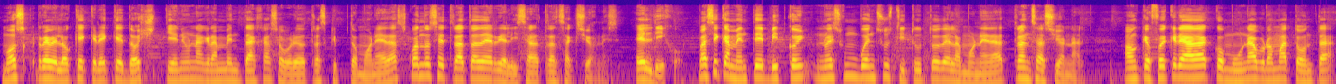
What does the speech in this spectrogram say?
Musk reveló que cree que Doge tiene una gran ventaja sobre otras criptomonedas cuando se trata de realizar transacciones. Él dijo, básicamente Bitcoin no es un buen sustituto de la moneda transaccional. Aunque fue creada como una broma tonta,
